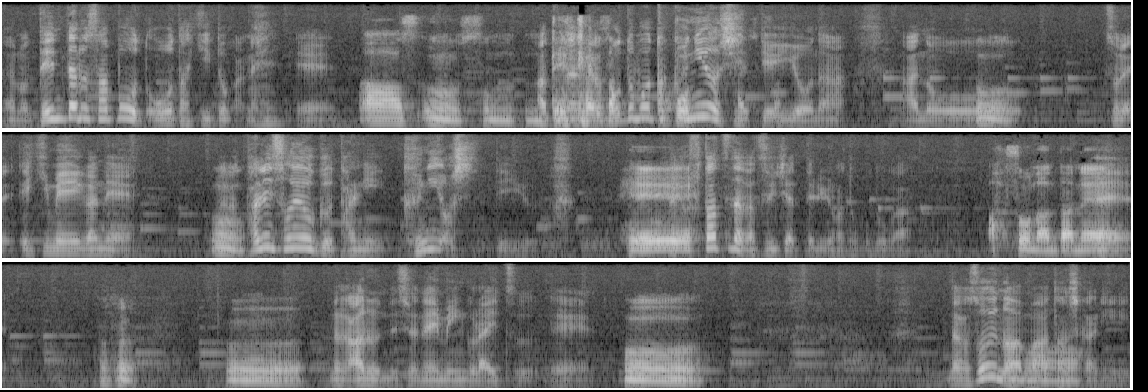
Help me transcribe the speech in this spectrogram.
あのデンタルサポート大滝とかね、えー、ああうんそのあとなんかもともと国吉っていうようなあのーうん、それ駅名がねうん、谷そよぐ谷国吉っていう。へえ。2つ名がついちゃってるようなところが。あそうなんだね、えー、うん、なんかあるんですよネーミングライツ、えー、うん。なんかそういうのはまあ確かに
